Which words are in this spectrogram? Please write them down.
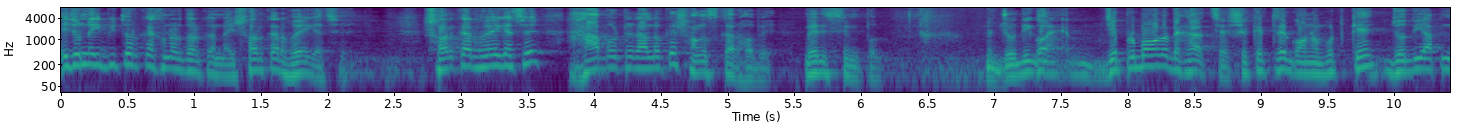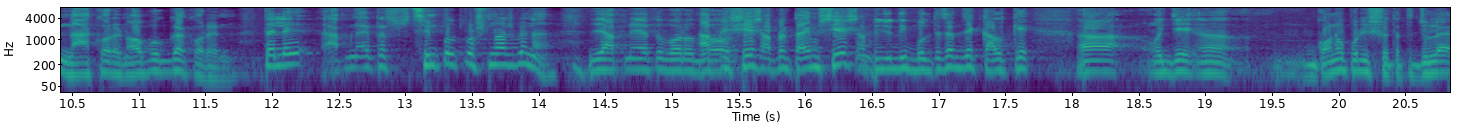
এই জন্য এই বিতর্ক এখন আর দরকার নাই। সরকার হয়ে গেছে। সরকার হয়ে গেছে, হা ভোটের আলোকে সংস্কার হবে। ভেরি সিম্পল যদি যে প্রবণতা দেখা যাচ্ছে সেক্ষেত্রে গণভোটকে যদি আপনি না করেন অবজ্ঞা করেন তাহলে আপনার একটা সিম্পল প্রশ্ন আসবে না? যে আপনি এত বড় আপনি শেষ আপনার টাইম শেষ। আপনি যদি বলতে চান যে কালকে ওই যে গণপরিষদ অর্থাৎ জুলাই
